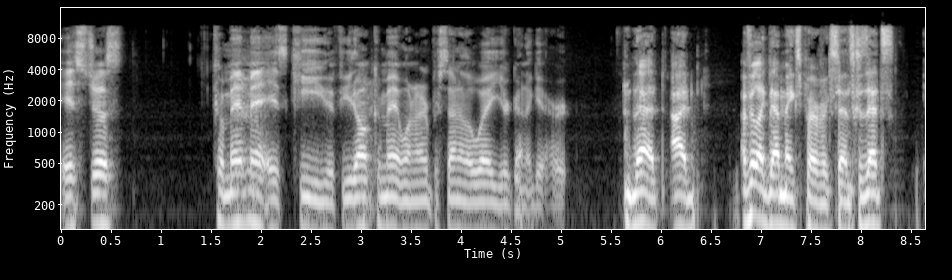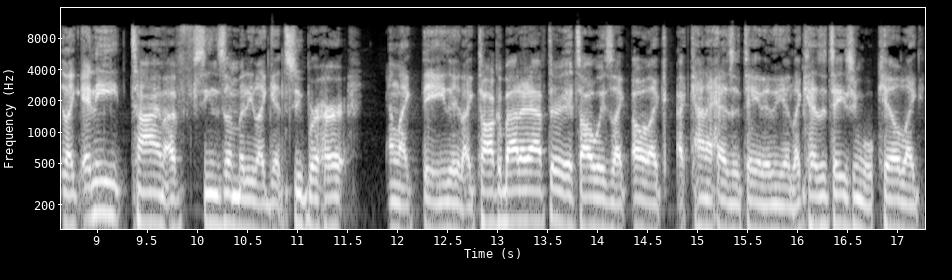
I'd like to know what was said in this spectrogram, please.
it's just commitment is key. If you don't commit 100% of the way you're gonna get hurt. That I I feel like that makes perfect sense because that's like any time I've seen somebody like get super hurt and like they they like talk about it after, it's always like oh like I kind of hesitated. Yeah, like hesitation will kill like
